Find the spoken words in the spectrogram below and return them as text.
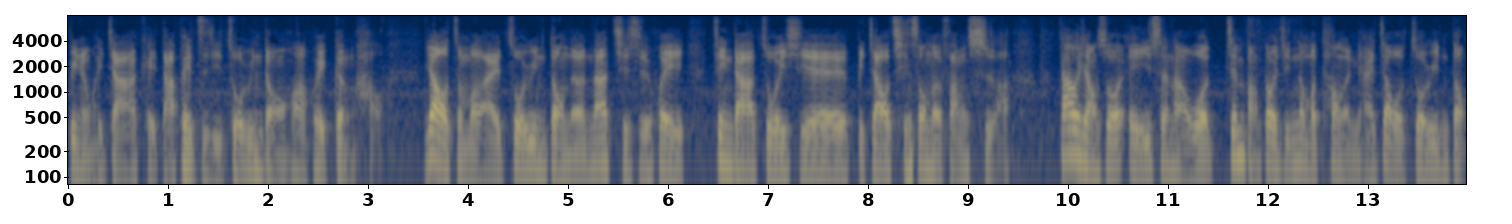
病人回家可以搭配自己做运动的话，会更好。要怎么来做运动呢？那其实会建议大家做一些比较轻松的方式啦。大家会想说：“哎，医生啊，我肩膀都已经那么痛了，你还叫我做运动，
